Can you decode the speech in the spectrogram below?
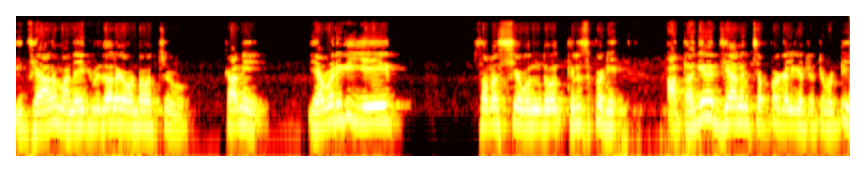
ఈ ధ్యానం అనేక విధాలుగా ఉండవచ్చు. కానీ ఎవరికి ఏ సమస్య ఉందో తెలుసుకొని ఆ తగిన ధ్యానం చెప్పగలిగేటటువంటి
